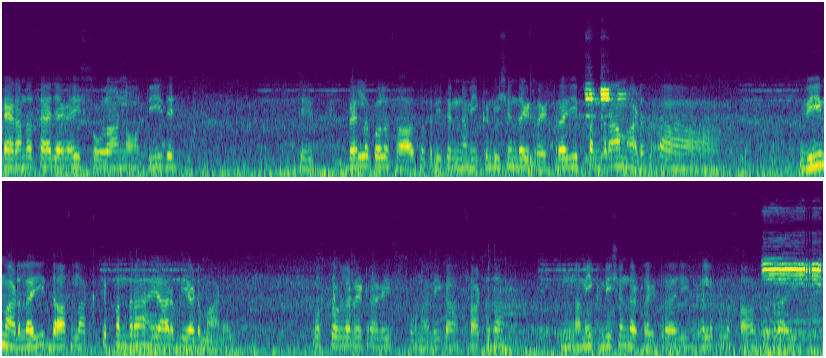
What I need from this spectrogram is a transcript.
ਪੈਰਾਂ ਦਾ ਸਾਈਜ਼ ਹੈਗਾ ਜੀ 16 9 30 ਦੇ। ਤੇ ਬਿਲਕੁਲ ਸਾਫ਼ ਸੁਥਰੀ ਤੇ ਨਵੀਂ ਕੰਡੀਸ਼ਨ ਦਾ ਹੀ ਟਰੈਕਟਰ ਹੈ ਜੀ 15 ਮਾਡਲ 20 ਮਾਡਲ ਹੈ ਜੀ 10 ਲੱਖ ਤੇ 15000 ਰੁਪਏ ਡਿਮਾਂਡ ਹੈ ਜੀ। ਉਸ ਤੋਂ ਅਗਲਾ ਟਰੈਕਟਰ ਆ ਗਿਆ ਜੀ ਸੋਨਾਲੀਕਾ 60 ਦਾ। ਨਵੀਂ ਕੰਡੀਸ਼ਨ ਦਾ ਟਰੈਕਟਰ ਹੈ ਜੀ, ਬਿਲਕੁਲ ਸਾਫ਼ ਸੁਥਰਾ ਜੀ।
